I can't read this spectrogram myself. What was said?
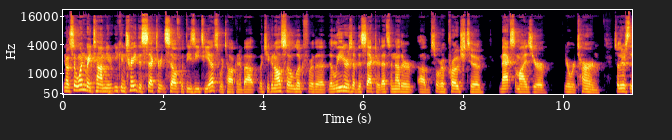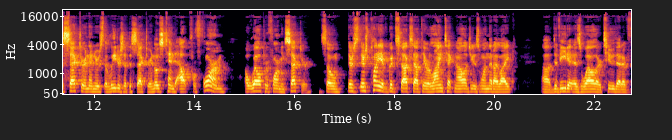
You know, so one way, Tom, you, you can trade the sector itself with these ETFs we're talking about, but you can also look for the, the leaders of the sector. That's another um, sort of approach to maximize your, your return. So there's the sector and then there's the leaders of the sector, and those tend to outperform a well-performing sector. So there's there's plenty of good stocks out there. Align Technology is one that I like. Uh, Davita as well are two that have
